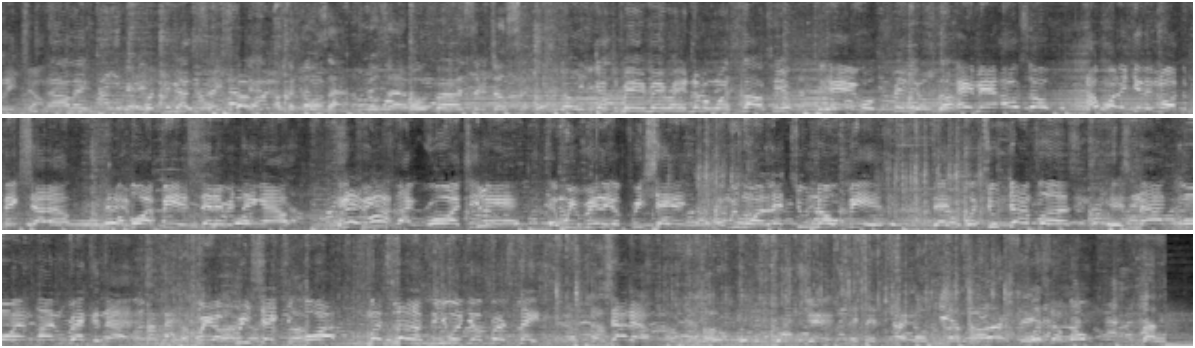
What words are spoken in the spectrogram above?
annihilate y'all. What you got to say, Stubbs? I'm the co-sign. I'm co-sign. Co-sign. Mr. Joseph. You, you got your main man right here, number one slouch here. Yeah. Post videos up. Hey man, also I want to give the North a big shout out. Hey, My boy Biz set everything out. He hey, treats us like royalty, man, and we really appreciate it. And we want to let you know, Biz, that what you've done for us is not going unrecognized. We appreciate you, boy. Much love to you and your first lady. Shout out. Yeah. They say the track gon' kill, so all I can say What's up, Bo?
